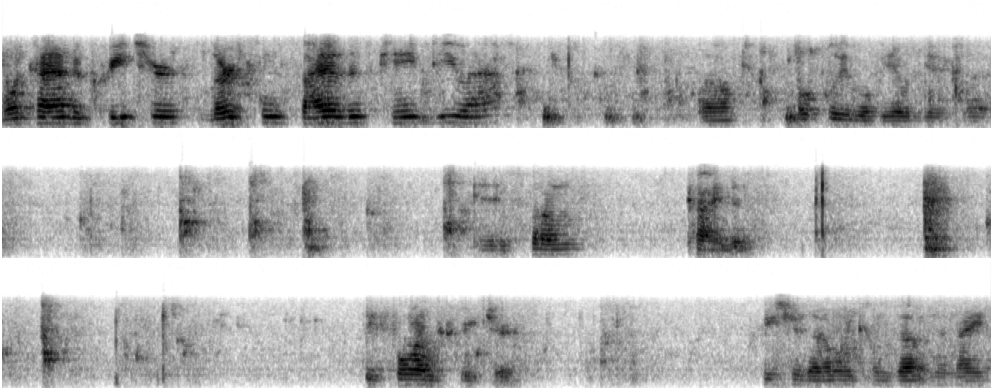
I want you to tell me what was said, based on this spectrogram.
What kind of a creature lurks inside of this cave, do you ask? Well, hopefully we'll be able to get a glimpse. It is some kind of deformed creature. Creature that only comes out in the night.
